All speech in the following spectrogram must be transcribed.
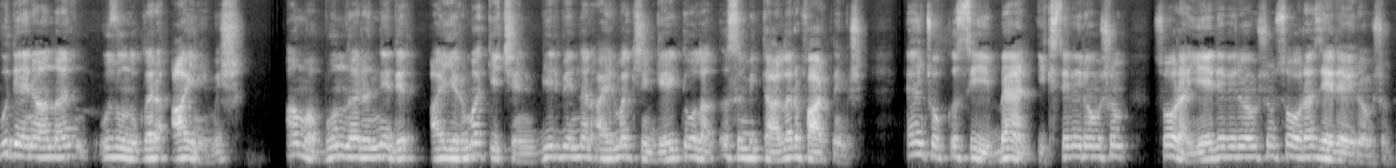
Bu DNA'ların uzunlukları aynıymış. Ama bunların nedir? Ayırmak için, birbirinden ayırmak için gerekli olan ısı miktarları farklıymış. En çok ısıyı ben X'te veriyormuşum. Sonra Y'de veriyormuşum. Sonra Z'de veriyormuşum.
